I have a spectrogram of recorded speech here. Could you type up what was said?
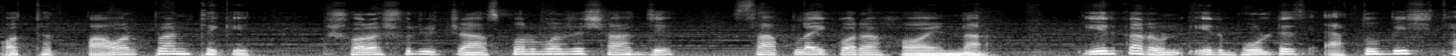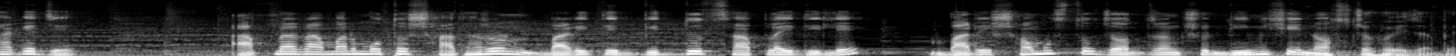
অর্থাৎ পাওয়ার প্ল্যান্ট থেকে সরাসরি ট্রান্সফরমারের সাহায্যে সাপ্লাই করা হয় না। এর কারণ এর ভোল্টেজ এত বেশি থাকে যে, আপনার আমার মতো সাধারণ বাড়িতে বিদ্যুৎ সাপ্লাই দিলে বাড়ির সমস্ত যন্ত্রাংশ নিমিষেই নষ্ট হয়ে যাবে।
